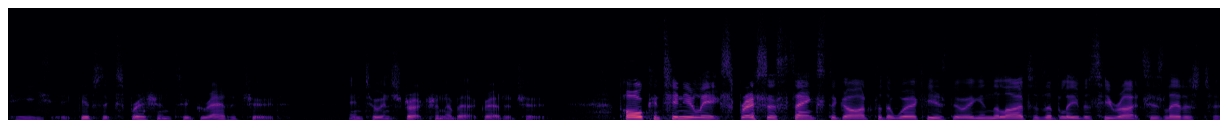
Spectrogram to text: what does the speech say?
he gives expression to gratitude and to instruction about gratitude. Paul continually expresses thanks to God for the work he is doing in the lives of the believers he writes his letters to.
